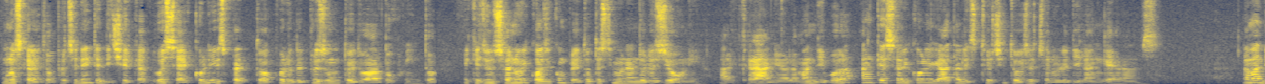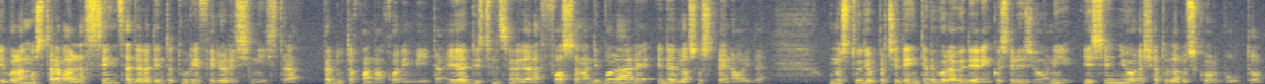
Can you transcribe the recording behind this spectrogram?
Uno scheletro precedente di circa due secoli rispetto a quello del presunto Edoardo V e che giunse a noi quasi completo testimoniando lesioni al cranio e alla mandibola, anche se ricollegata alle stiocitose cellule di Langerhans. La mandibola mostrava l'assenza della dentatura inferiore sinistra, perduta quando ancora in vita, e la distruzione della fossa mandibolare e dell'osso sfenoide. Uno studio precedente voleva vedere in queste lesioni il segno lasciato dallo scorbuto,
